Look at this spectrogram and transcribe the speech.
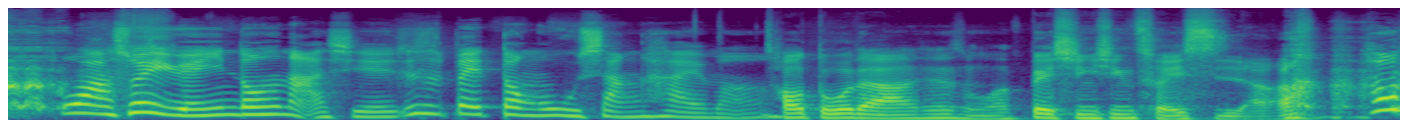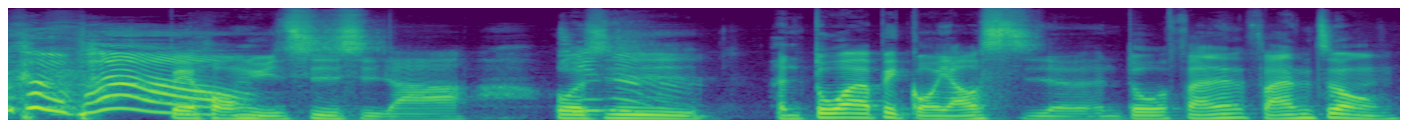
哇，所以原因都是哪些？就是被动物伤害吗？超多的啊，像什么被猩猩锤死啊，好可怕、哦！被红鱼刺死啊，或者是。很多啊，被狗咬死了很多，反正反正这种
